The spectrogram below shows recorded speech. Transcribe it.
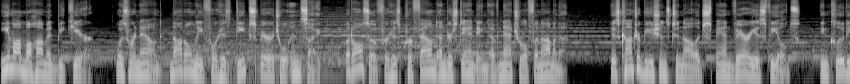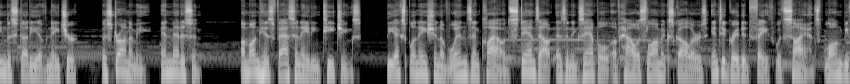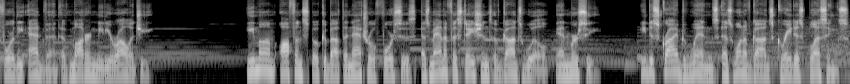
Imam Muhammad Baqir was renowned not only for his deep spiritual insight, but also for his profound understanding of natural phenomena. His contributions to knowledge span various fields, including the study of nature, astronomy, and medicine. Among his fascinating teachings, the explanation of winds and clouds stands out as an example of how Islamic scholars integrated faith with science long before the advent of modern meteorology. Imam often spoke about the natural forces as manifestations of God's will and mercy. He described winds as one of God's greatest blessings.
